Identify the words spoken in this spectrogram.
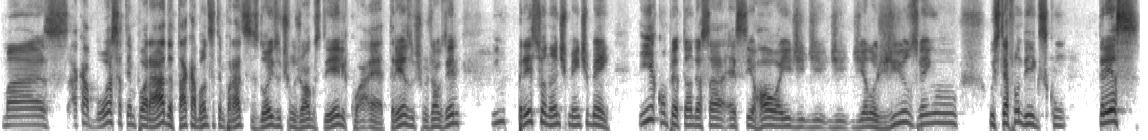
Mas acabou essa temporada, tá acabando essa temporada, esses dois últimos jogos dele, é, três últimos jogos dele, impressionantemente bem. E completando essa, esse hall aí de, de, de, de elogios, vem o, o Stefan Diggs com três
